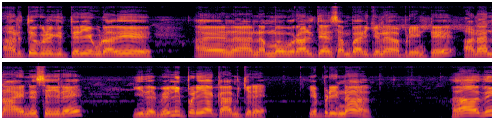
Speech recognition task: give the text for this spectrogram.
அடுத்தவங்களுக்கு தெரியக்கூடாது. நான் நம்ம ஒரு ஆள் தான் சம்பாதிக்கணும் அப்படின்ட்டு. ஆனால் நான் என்ன செய்கிறேன் இதை வெளிப்படையாக காமிக்கிறேன். எப்படின்னா அதாவது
